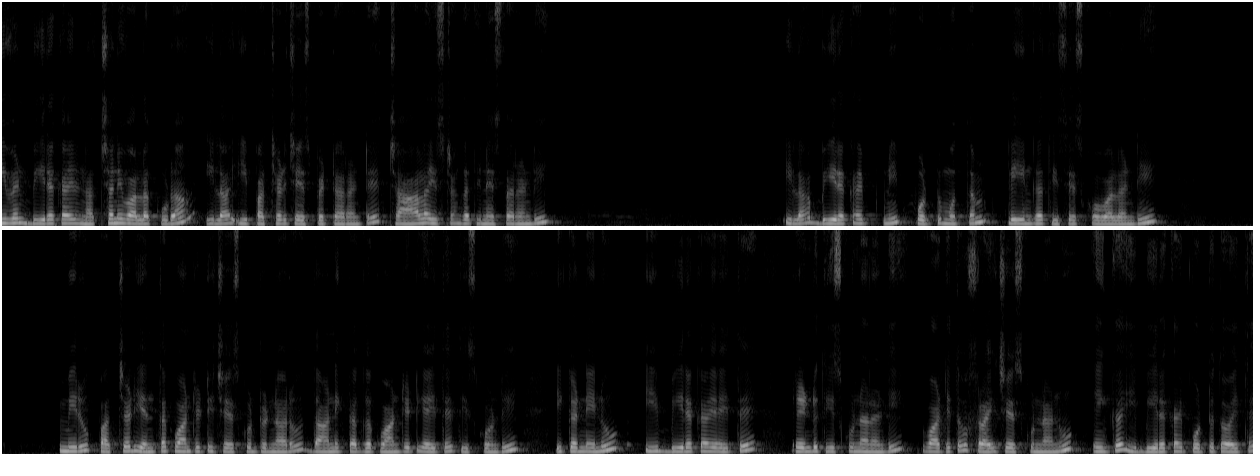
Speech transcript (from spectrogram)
ఈవెన్ బీరకాయలు నచ్చని వాళ్ళకు కూడా ఇలా ఈ పచ్చడి చేసి పెట్టారంటే చాలా ఇష్టంగా తినేస్తారండి. ఇలా బీరకాయని పొట్టు మొత్తం క్లీన్గా తీసేసుకోవాలండి. మీరు పచ్చడి ఎంత క్వాంటిటీ చేసుకుంటున్నారో దానికి తగ్గ క్వాంటిటీ అయితే తీసుకోండి. ఇక్కడ నేను ఈ బీరకాయ అయితే రెండు తీసుకున్నానండి. వాటితో ఫ్రై చేసుకున్నాను. ఇంకా ఈ బీరకాయ పొట్టుతో అయితే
